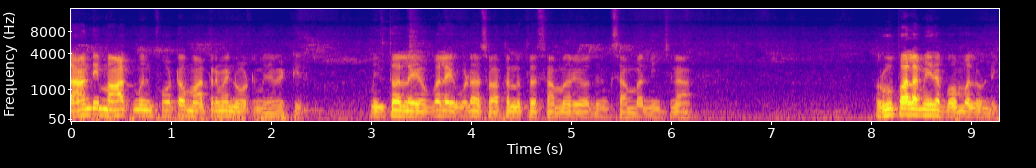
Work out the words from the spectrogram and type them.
గాంధీ మహాత్ముని ఫోటో మాత్రమే నోటు మీద పెట్టింది మిగతా వాళ్ళ ఎవ్వలే కూడా స్వాతంత్ర సమరయోధునికి సంబంధించిన రూపాల మీద బొమ్మలు ఉండి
